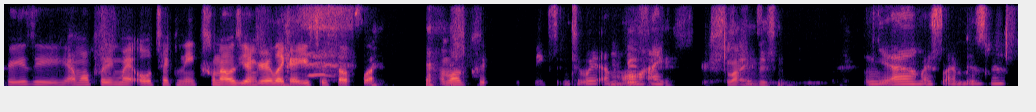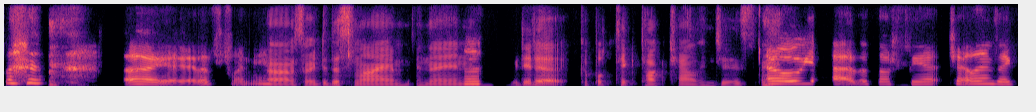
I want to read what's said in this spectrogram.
Crazy. I'm all putting my old techniques when I was younger. Like I used to sell slime. I'm all putting techniques into it. I'm Your all I, Your slime business. Yeah, my slime business. Oh uh, yeah, yeah, that's funny. Um, so we did the slime, and then mm. We did a couple TikTok challenges. Oh yeah, the tortilla challenge, like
